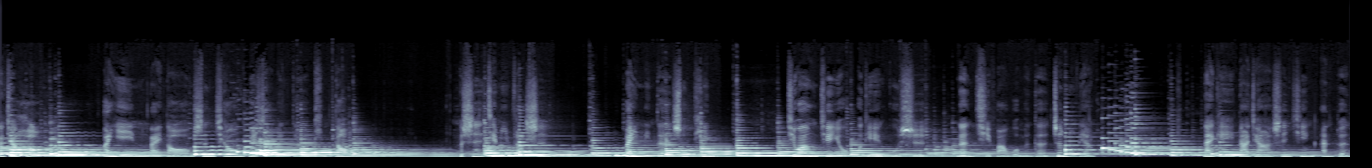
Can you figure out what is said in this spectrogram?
大家好，欢迎来到僧敲月下门的频道，我是建明法师，欢迎您的收听。希望借由佛典故事，能启发我们的正能量，带给大家身心安顿。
